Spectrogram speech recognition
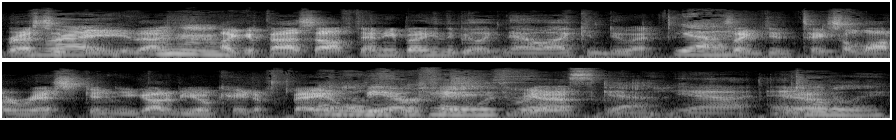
recipe Right. that Mhm. I could pass off to anybody and they'd be like, no, I can do it. Yeah. It's like it takes a lot of risk and you got to be okay to And fail. Be leap okay with Yeah. risk. Yeah. and- yeah. and- Yeah. Totally.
